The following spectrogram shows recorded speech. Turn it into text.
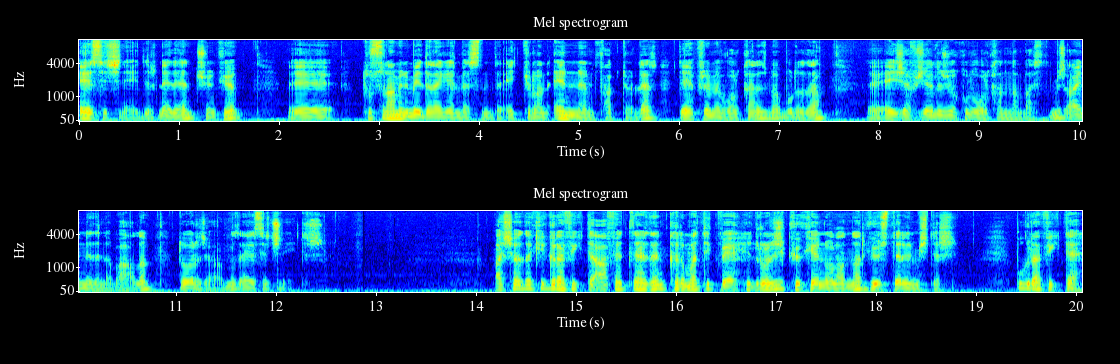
E seçeneğidir. Neden? Çünkü e, tsunami'nin meydana gelmesinde etkili olan en önemli faktörler deprem ve volkanizma. Burada da e, Eyjafjallajökull volkanından bahsedilmiş. Aynı nedene bağlı. Doğru cevabımız E seçeneğidir. Aşağıdaki grafikte afetlerden klimatik ve hidrolojik kökenli olanlar gösterilmiştir. Bu grafikte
